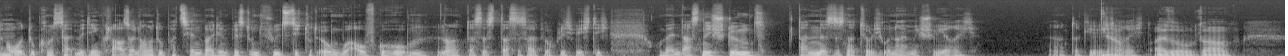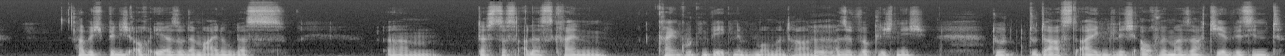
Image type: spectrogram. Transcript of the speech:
mhm. aber du kommst halt mit denen klar, solange du Patient bei denen bist und fühlst dich dort irgendwo aufgehoben. Ne? Das, ist, das ist halt wirklich wichtig. Und wenn das nicht stimmt, dann ist es natürlich unheimlich schwierig. Ja, da gebe ich ja, dir recht. Also da habe ich, bin ich auch eher so der Meinung, dass, ähm, dass das alles keinen, keinen guten Weg nimmt momentan. Mhm. Also wirklich nicht. Du, du darfst eigentlich, auch wenn man sagt, hier, wir sind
